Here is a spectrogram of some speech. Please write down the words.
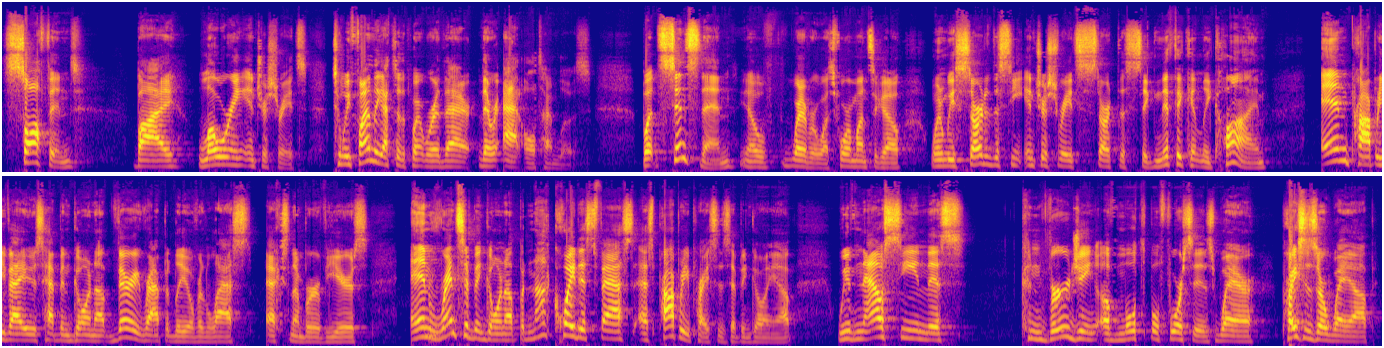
softened by lowering interest rates till we finally got to the point where they're, were at all-time lows. But since then, you know, whatever it was, four months ago, when we started to see interest rates start to significantly climb, and property values have been going up very rapidly over the last X number of years, and rents have been going up, but not quite as fast as property prices have been going up, we've now seen this converging of multiple forces where prices are way up,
